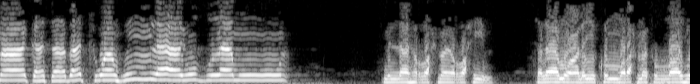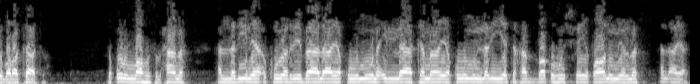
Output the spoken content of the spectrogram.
ما كسبت وهم لا يظلمون. بسم الله الرحمن الرحيم. السلام عليكم ورحمة الله وبركاته. يقول الله سبحانه الذين يأكلون الربا لا يقومون إلا كما يقوم الذي يتخبطه الشيطان من المس الآيات.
